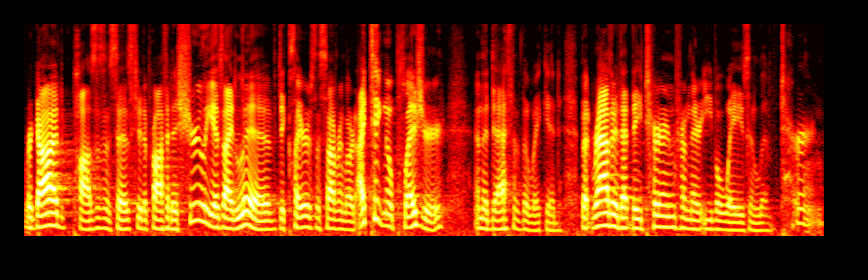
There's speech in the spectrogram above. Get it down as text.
where God pauses and says through the prophet, As surely as I live, declares the sovereign Lord, I take no pleasure in the death of the wicked, but rather that they turn from their evil ways and live. Turn.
